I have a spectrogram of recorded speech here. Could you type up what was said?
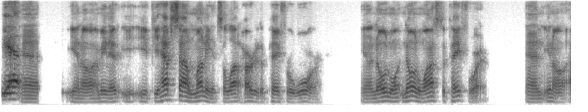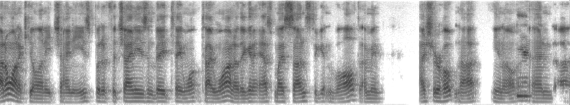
Yeah. And you know, I mean, if, if you have sound money, it's a lot harder to pay for war. You know, no one no one wants to pay for it. And you know, I don't want to kill any Chinese, but if the Chinese invade Taiwan, Taiwan, are they going to ask my sons to get involved? I mean, I sure hope not. You know, yeah. and uh,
